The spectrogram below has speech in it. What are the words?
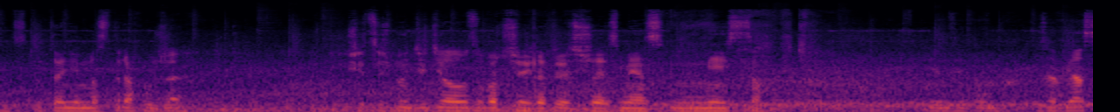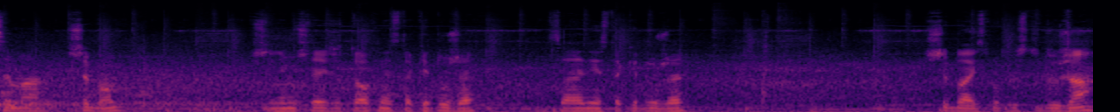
Więc tutaj nie ma strachu, że się coś będzie działo. Zobaczcie ile tu jeszcze jest miejsca między tą zawiasem a szybą. Jeszcze nie myśleli, że to okno jest takie duże. Wcale nie jest takie duże. Szyba jest po prostu duża.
